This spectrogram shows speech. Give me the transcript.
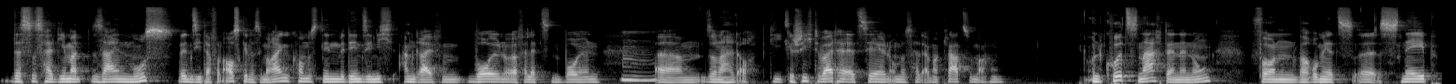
dass es halt jemand sein muss, wenn sie davon ausgehen, dass jemand reingekommen ist, den, mit dem sie nicht angreifen wollen oder verletzen wollen, ähm, sondern halt auch die Geschichte weitererzählen, um das halt einmal klar zu machen. Und kurz nach der Nennung von warum jetzt äh, Snape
